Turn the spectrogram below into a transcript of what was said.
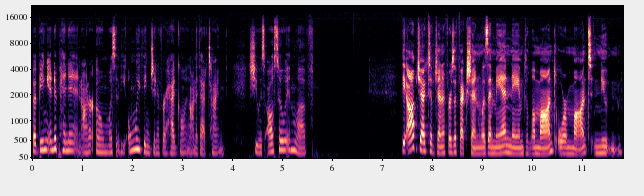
But being independent and on her own wasn't the only thing Jennifer had going on at that time. She was also in love. The object of Jennifer's affection was a man named Lamont or Mont Newton.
